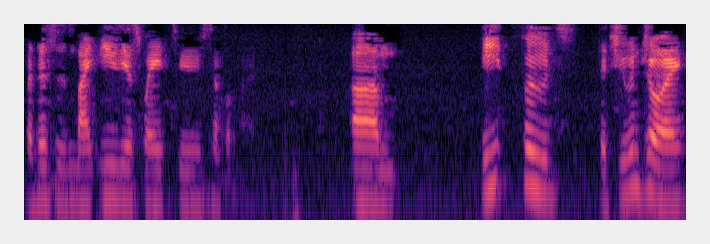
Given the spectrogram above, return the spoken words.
but this is my easiest way to simplify it. Um, eat foods that you enjoy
